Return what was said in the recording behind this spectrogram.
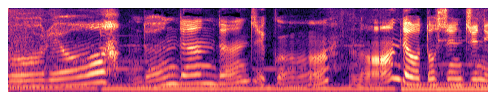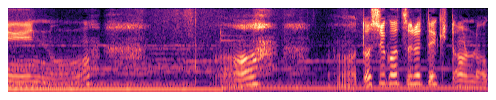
ありゃでんでんでんじくん？なんで私ん家にいんの？あ私が連れてきたんだっ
